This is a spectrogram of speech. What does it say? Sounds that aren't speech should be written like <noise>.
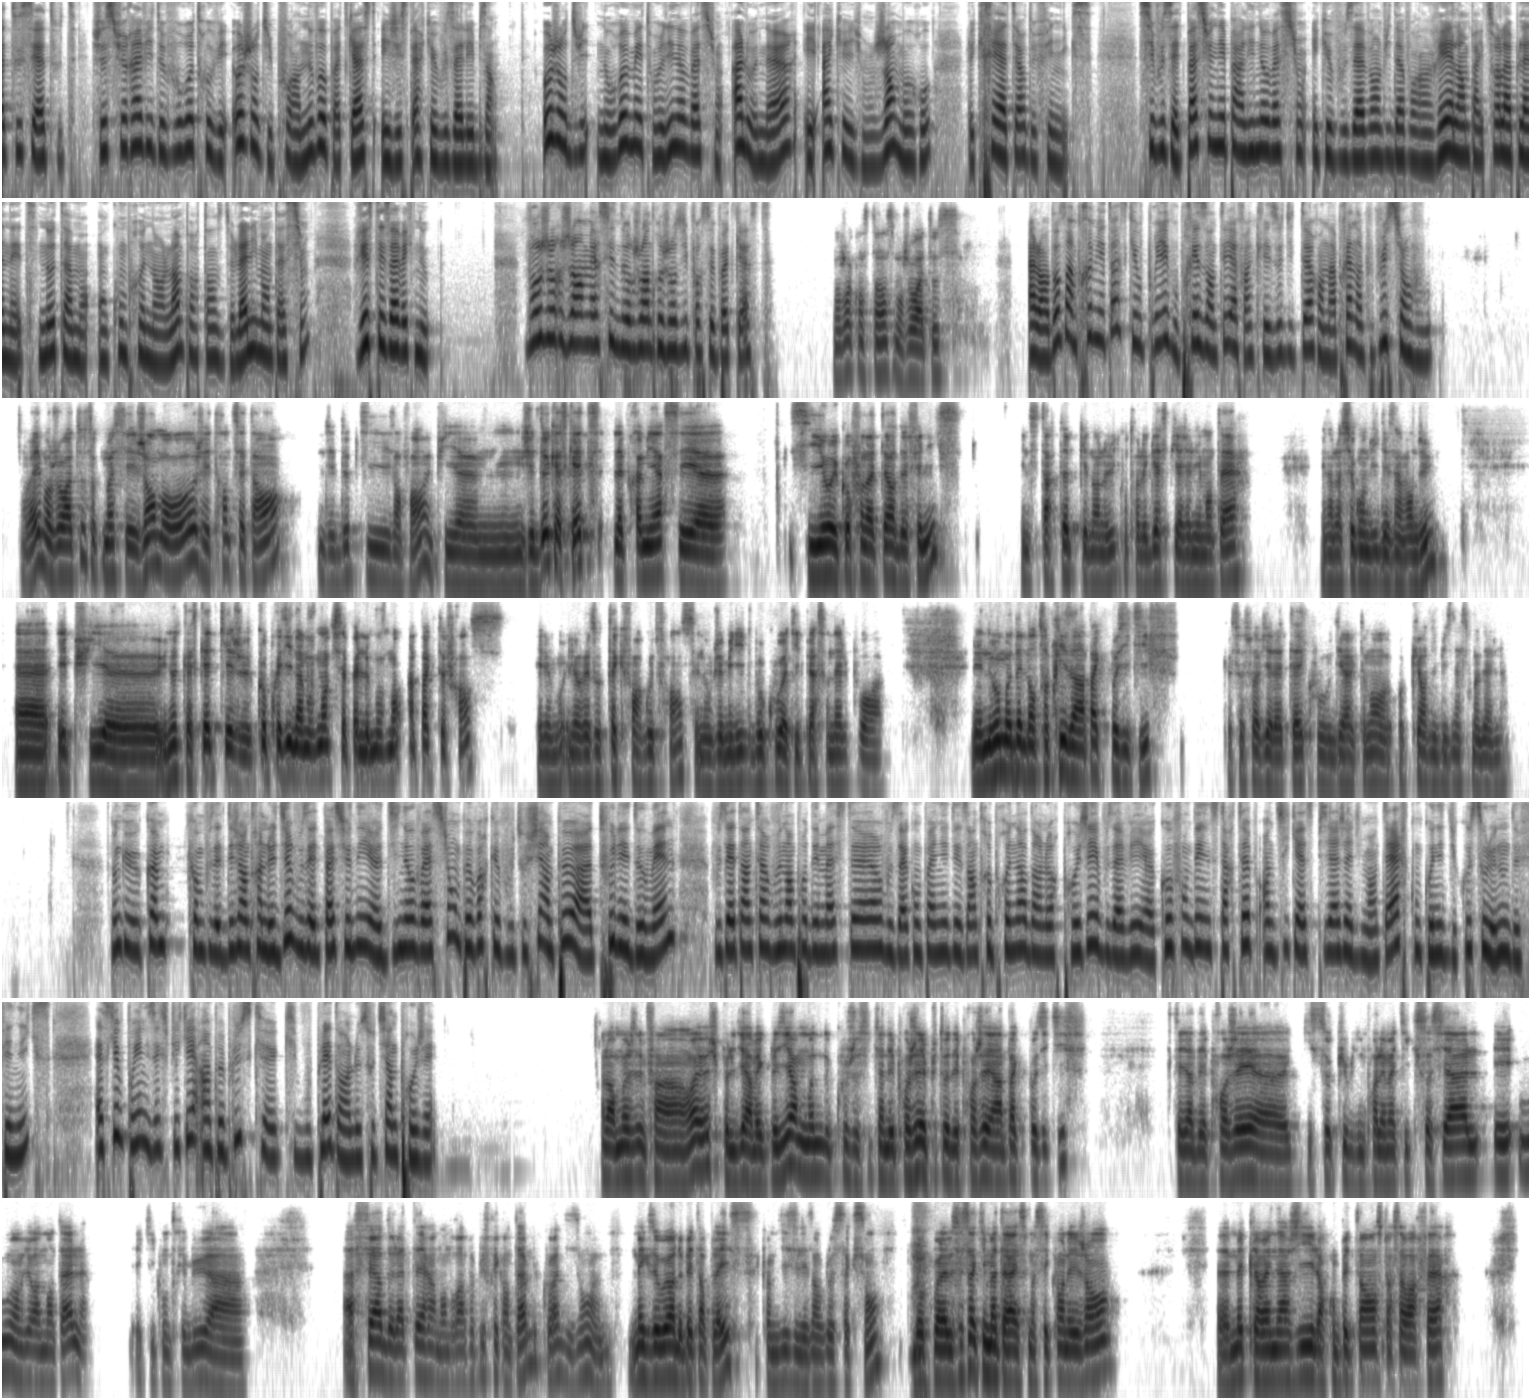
Bonjour à tous et à toutes. Je suis ravie de vous retrouver aujourd'hui pour un nouveau podcast et j'espère que vous allez bien. Aujourd'hui, nous remettons l'innovation à l'honneur et accueillons Jean Moreau, le créateur de Phoenix. Si vous êtes passionné par l'innovation et que vous avez envie d'avoir un réel impact sur la planète, notamment en comprenant l'importance de l'alimentation, restez avec nous. Bonjour Jean, merci de nous rejoindre aujourd'hui pour ce podcast. Bonjour Constance, bonjour à tous. Alors, dans un premier temps, est-ce que vous pourriez vous présenter afin que les auditeurs en apprennent un peu plus sur vous? Oui, bonjour à tous. Donc, moi, c'est Jean Moreau, j'ai 37 ans, j'ai deux petits-enfants et puis euh, j'ai deux casquettes. La première, c'est euh, CEO et cofondateur de Phoenix, une startup qui est dans la lutte contre le gaspillage alimentaire et dans la seconde vie des invendus. Euh, et puis une autre casquette qui est je co-préside un mouvement qui s'appelle le mouvement Impact France et le, le, réseau Tech for Good France. Et donc je milite beaucoup à titre personnel pour les nouveaux modèles d'entreprise à impact positif, que ce soit via la tech ou directement au cœur du business model. Donc, euh, comme, comme, vous êtes déjà en train de le dire, vous êtes passionné euh, d'innovation. On peut voir que vous touchez un peu à tous les domaines. Vous êtes intervenant pour des masters, vous accompagnez des entrepreneurs dans leurs projets. Vous avez euh, cofondé une start-up anti-gaspillage alimentaire qu'on connaît du coup sous le nom de Phoenix. Est-ce que vous pourriez nous expliquer un peu plus ce qui vous plaît dans le soutien de projet? Alors moi, enfin, ouais, je peux le dire avec plaisir. Moi, du coup, je soutiens des projets, plutôt des projets à impact positif, c'est-à-dire des projets euh, qui s'occupent d'une problématique sociale et ou environnementale et qui contribuent à, à, faire de la Terre un endroit un peu plus fréquentable, quoi, disons, euh, make the world a better place, comme disent les anglo-saxons. Donc voilà, c'est ça qui m'intéresse. Moi, c'est quand les gens euh, mettent leur énergie, leurs compétences, leur savoir-faire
